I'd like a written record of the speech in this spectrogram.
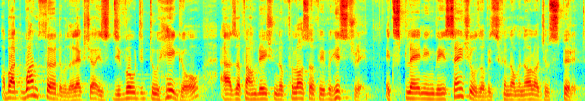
About one third of the lecture is devoted to Hegel as a foundation of philosophy of history, explaining the essentials of its phenomenology of spirit.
